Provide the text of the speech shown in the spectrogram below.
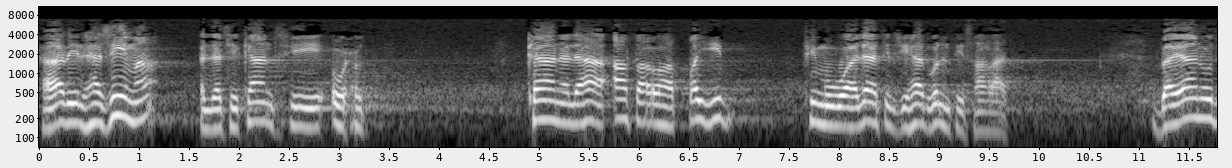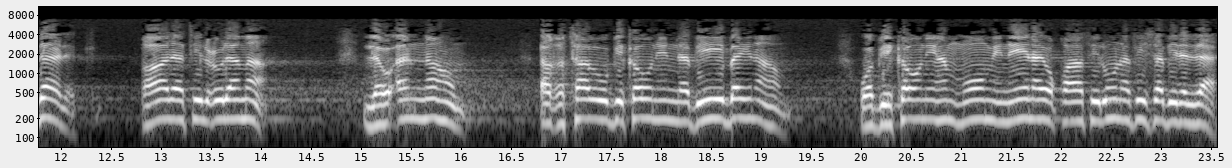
هذه الهزيمة التي كانت في أحد كان لها أثرها الطيب في موالاة الجهاد والانتصارات. بيان ذلك قالت العلماء لو أنهم اغتروا بكون النبي بينهم وبكونهم مؤمنين يقاتلون في سبيل الله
